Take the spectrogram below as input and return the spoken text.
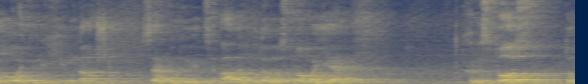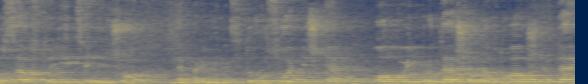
вогонь гріхів наших, все руйнується. Але коли основа є Христос, то все встоїться, нічого не переміниться. Тому сьогоднішня оповідь про те, що нагодувавши людей,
